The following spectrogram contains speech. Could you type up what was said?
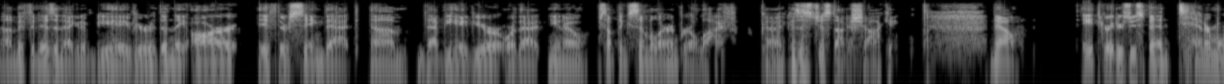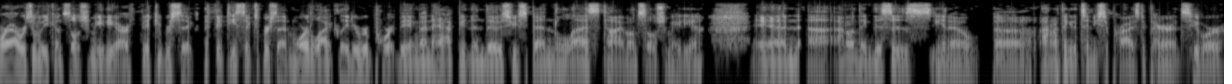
Um, if it is a negative behavior, than they are if they're seeing that um, that behavior or that you know something similar in real life. Okay, because it's just not as shocking. Now, Eighth graders who spend 10 or more hours a week on social media are 50%, 56% more likely to report being unhappy than those who spend less time on social media. And uh, I don't think this is, you know, uh, I don't think it's any surprise to parents who are,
